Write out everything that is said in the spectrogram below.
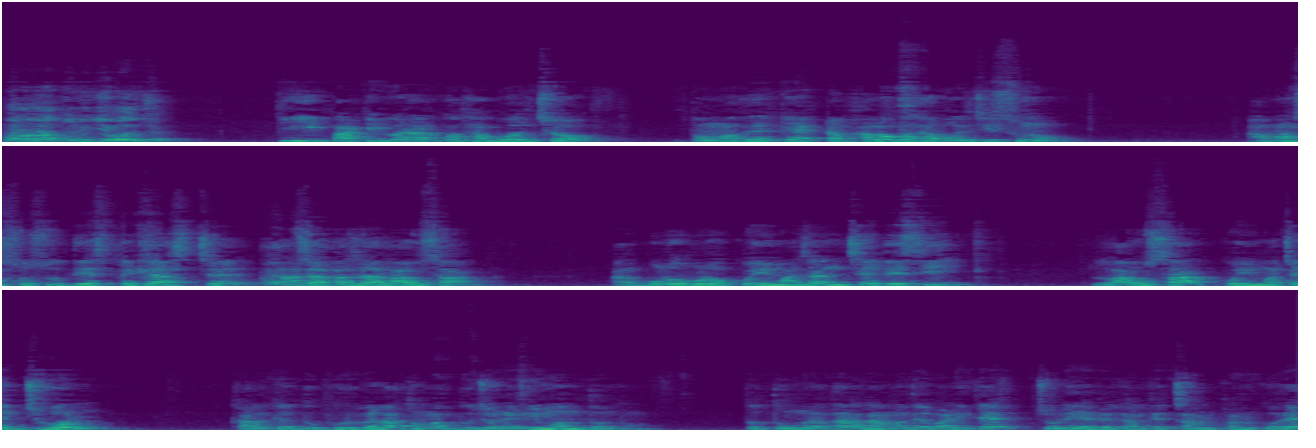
বলো না তুমি কি বলছো? কি পার্টি করার কথা বলছো? তোমাদেরকে একটা ভালো কথা বলছি শুনো। আমার শ্বশুর দেশ থেকে আসছে তাজা তাজা লাউ শাক। আর বড় বড় কই মাছ আনছে দেশি। লাউ শাক কই মাছের ঝোল। কালকে দুপুরবেলা তোমার দুজনের নিমন্ত্রণ। তো তোমরা তাহলে আমাদের বাড়িতে চলে যাবে কালকে চান ফান করে।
